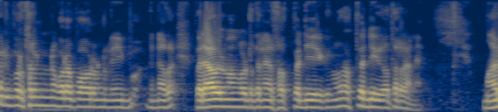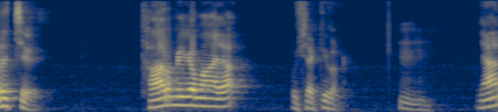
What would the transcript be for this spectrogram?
ഒരു പ്രസിഡന്റിന് കുറേ പവറുണ്ട് നീ നിന്നെ ഇപ്പോൾ മങ്കോട്ടത്തിനെ സസ്പെൻഡ് ചെയ്തിരിക്കുന്നത് സസ്പെൻഡ് ചെയ്തു അത്ര തന്നെ മറിച്ച് ധാർമ്മികമായ ഒരു ശക്തി വേണം ഞാൻ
